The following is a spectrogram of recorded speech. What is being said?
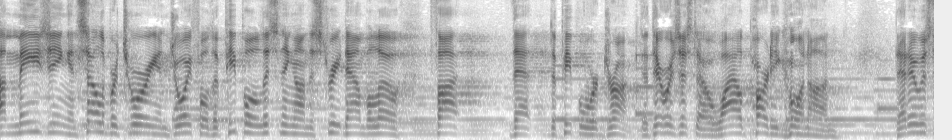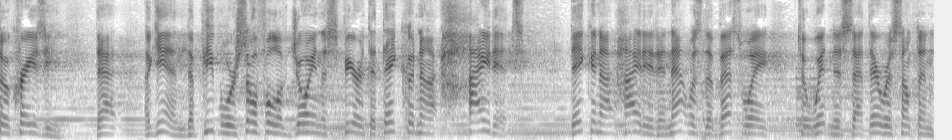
amazing and celebratory and joyful. The people listening on the street down below thought that the people were drunk, that there was just a wild party going on, that it was so crazy. That, again, the people were so full of joy in the Spirit that they could not hide it they could not hide it. And that was the best way to witness that there was something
